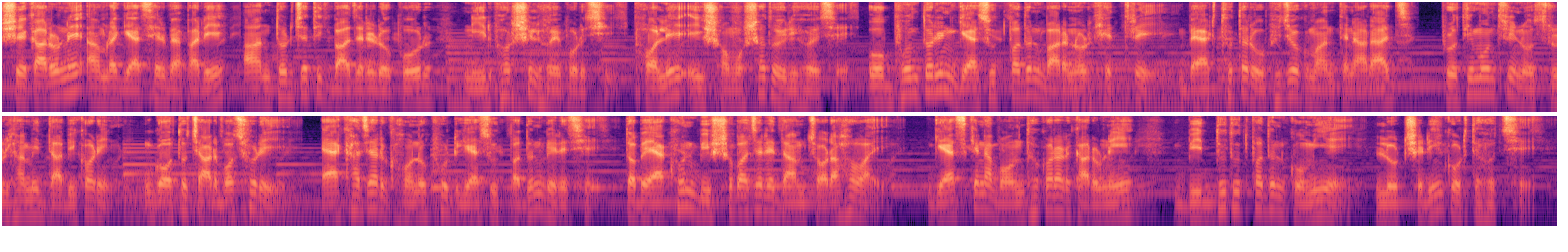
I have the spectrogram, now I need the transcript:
সে কারণে আমরা গ্যাসের ব্যাপারে আন্তর্জাতিক বাজারের ওপর নির্ভরশীল হয়ে পড়েছি। ফলে এই সমস্যা তৈরি হয়েছে। অভ্যন্তরীণ গ্যাস উৎপাদন বাড়ানোর ক্ষেত্রে ব্যর্থতার অভিযোগ মানতে নারাজ প্রতিমন্ত্রী নজরুল হামিদ দাবি করেন, গত চার বছরে এক হাজার ঘনফুট গ্যাস উৎপাদন বেড়েছে। তবে এখন বিশ্ববাজারে দাম চড়া হওয়ায় গ্যাস কেনা বন্ধ করার কারণে বিদ্যুৎ উৎপাদন কমিয়ে লোডশেডিং করতে হচ্ছে।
